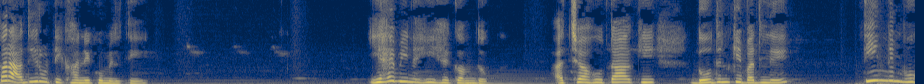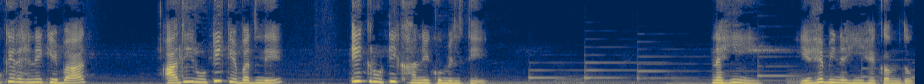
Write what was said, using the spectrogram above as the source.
पर आधी रोटी खाने को मिलती। यह भी नहीं है कम दुख। अच्छा होता कि दो दिन के बदले, तीन दिन भूखे रहने के बाद, आधी रोटी के बदले एक रोटी खाने को मिलती। नहीं, यह भी नहीं है कम दुख।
